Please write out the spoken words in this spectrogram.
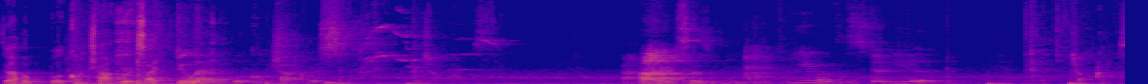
do I have a book on chakras? I do have a book on chakras. Okay, it You have to study it. chakras.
